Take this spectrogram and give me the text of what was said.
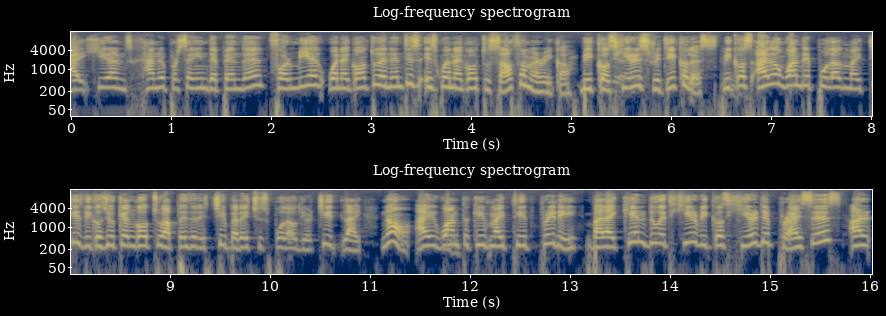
I here am 100% independent. For me, when I go to the dentist is when I go to South America because yeah. here is ridiculous. Because I don't want to pull out my teeth because you can go to a place that is cheap, but they just pull out your teeth. Like, no, I want to keep my teeth pretty, but I can't do it here because here the prices are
